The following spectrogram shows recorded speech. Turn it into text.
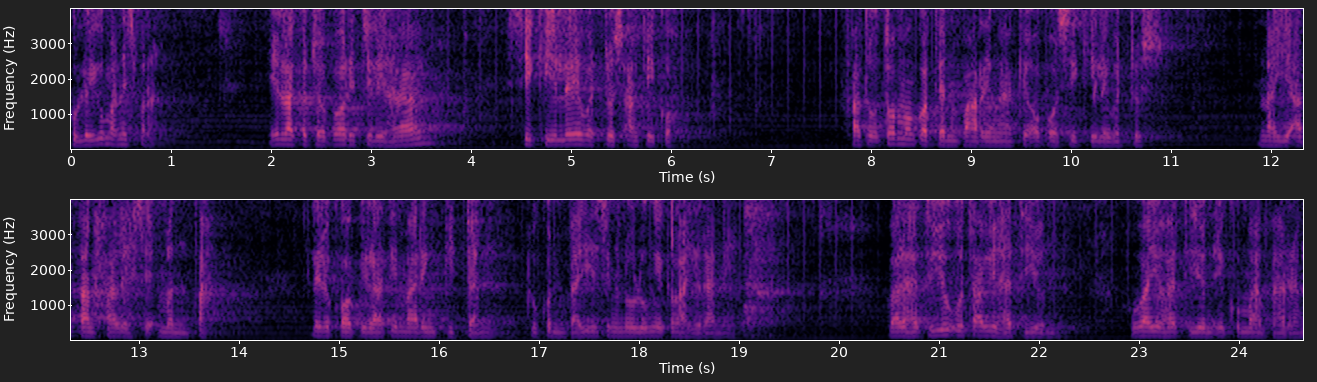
gule itu manis pernah. Ila kejaba rijliha sikile wedhus angkiko. Fatuto mongko den paringake apa sikile wedhus. Nayatan halih sik mentah. Lil pilati maring bidan dukun bayi sing nulungi kelahirane. Wal hadiyu utawi hadiyun. Wa hadiyun iku ma barang.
